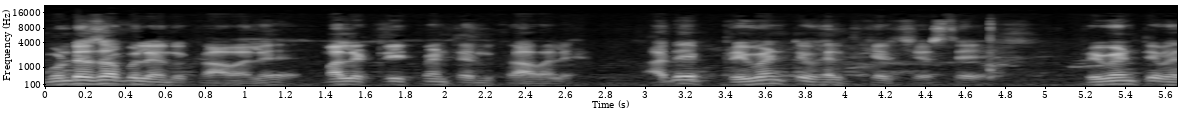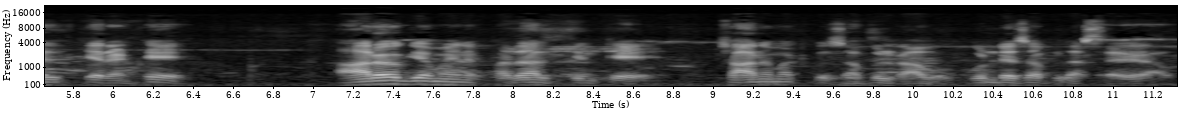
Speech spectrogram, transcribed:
గుండె జబ్బులు ఎందుకు రావాలి? మళ్ళీ ట్రీట్మెంట్ ఎందుకు రావాలి? అదే ప్రివెంటివ్ హెల్త్ కేర్ చేస్తే ప్రివెంటివ్ హెల్త్ కేర్ అంటే ఆరోగ్యమైన పదాలు తింటే చాలా మటుకు జబ్బులు రావు గుండె జబ్బులు అసలు రావు.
